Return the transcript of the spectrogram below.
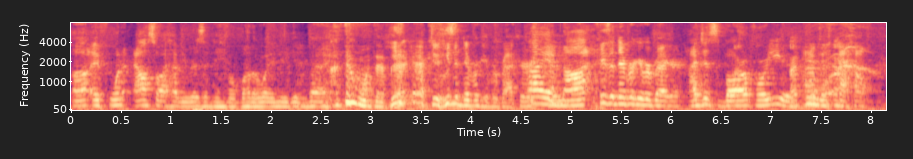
Uh, if when also I have you Resident Evil by the way, and you give it back. I do want that back. Dude, he's a never giver backer. I am not. He's a never giver backer. I just borrowed for a year. I do, want,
